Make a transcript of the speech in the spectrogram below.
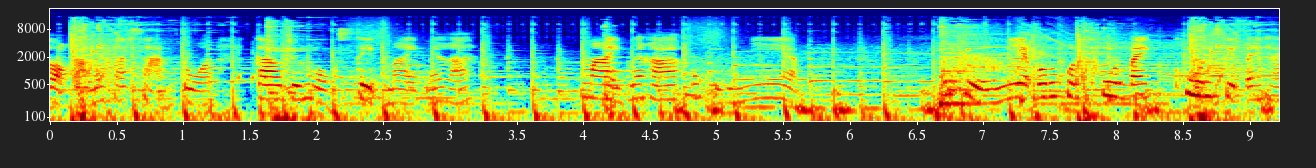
ต่อค่ะแม่คะ3ตัว 9.60 มาอีกไหมคะ มาอีกไหมคะ โอ้โห เงียบโอ้โหเงียบโอ้ทุกคนคูณไปคูณ 10 ไปค่ะ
